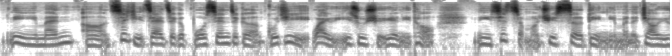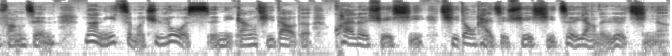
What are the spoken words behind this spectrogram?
你们呃自己在这个博森这个国际外语艺术学院里头，你是怎么去设定你们的教育方针？那你怎么去落实你刚刚提到的快乐学习，启动孩子学习这样的热情呢？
